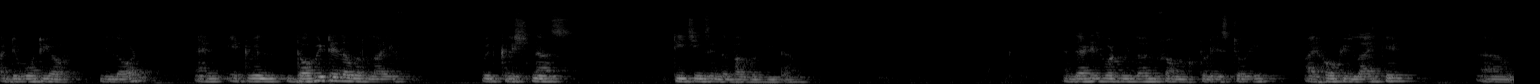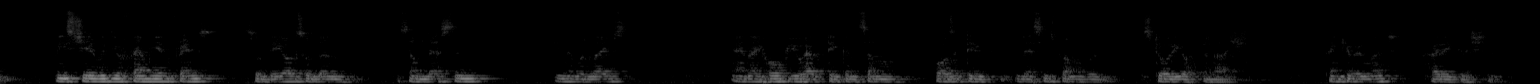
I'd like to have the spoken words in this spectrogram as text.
a devotee of the Lord, and it will dovetail our life with Krishna's teachings in the Bhagavad Gita. And that is what we learn from today's story. I hope you like it. Um, please share with your family and friends so they also learn some lesson in our lives. And I hope you have taken some positive lessons from our story of Kalash. Thank you very much. Hare Krishna.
